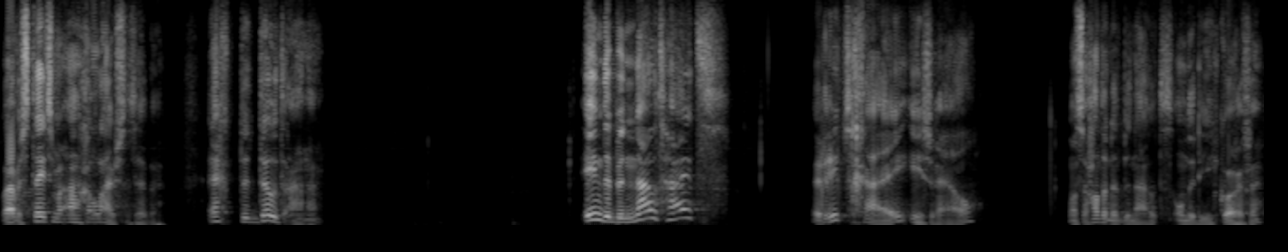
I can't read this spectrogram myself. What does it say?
waar we steeds maar aan geluisterd hebben. Echt de dood aan hem. In de benauwdheid riep gij, Israël, want ze hadden het benauwd onder die korven.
